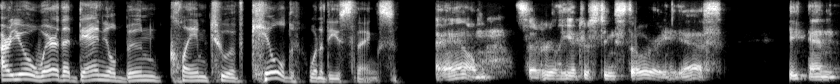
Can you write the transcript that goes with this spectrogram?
Are you aware that Daniel Boone claimed to have killed one of these things? I am. It's a really interesting story. Yes. He, and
